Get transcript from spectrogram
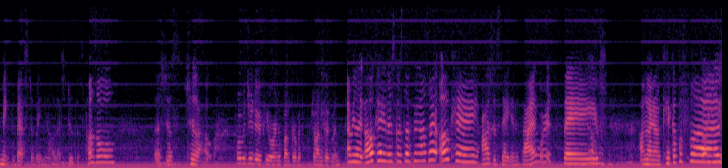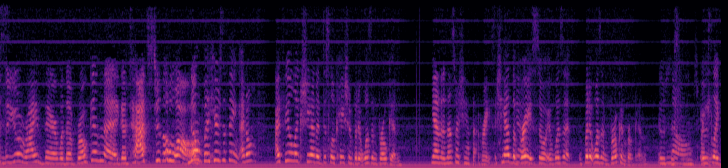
make the best of it. You know, let's do this puzzle. Let's just chill out. What would you do if you were in a bunker with John Goodman? I'd be like, okay, there's going stuff going outside. Okay, I'll just stay inside where it's safe. I'm not gonna kick up a So fuss. you, you arrived there with a broken leg attached to the wall. No, but here's the thing. I don't. I feel like she had a dislocation, but it wasn't broken. Yeah, tha- that's why she had that brace. She had the Yeah. brace, so it wasn't. But it wasn't broken. Broken. It was just No. mm, It was like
